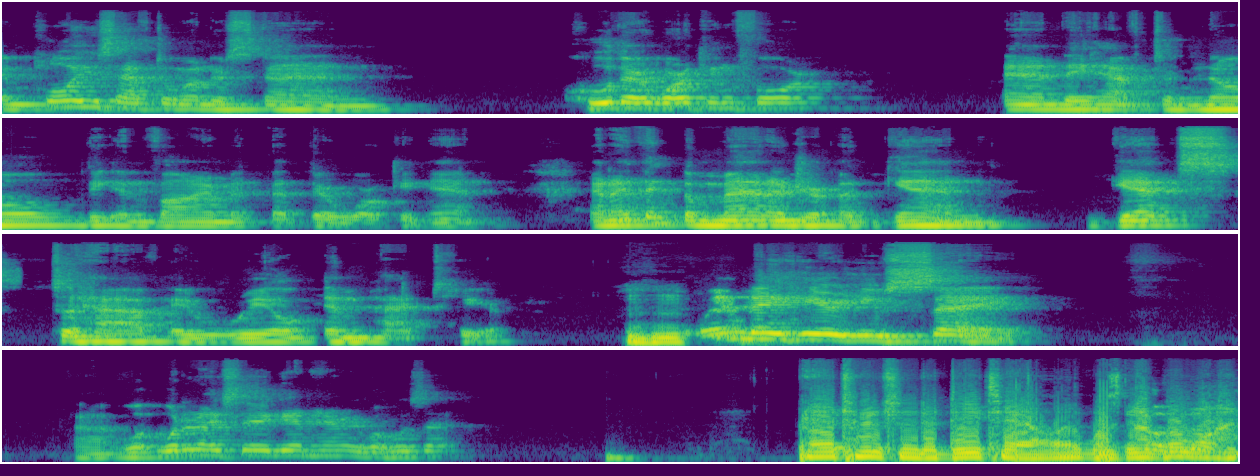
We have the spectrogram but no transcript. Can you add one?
Employees have to understand who they're working for and they have to know the environment that they're working in. And I think the manager, again, gets to have a real impact here. Mm-hmm. When they hear you say, uh, what, what did I say again, Harry? What was that? Pay attention to detail. It was number oh, one.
